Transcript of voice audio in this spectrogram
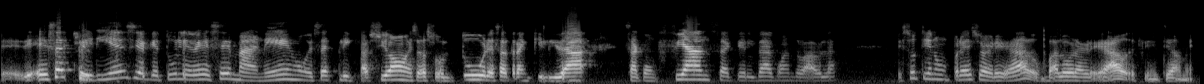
Eh, esa experiencia que tú le ves, ese manejo, esa explicación, esa soltura, esa tranquilidad, esa confianza que él da cuando habla, eso tiene un precio agregado, un valor agregado definitivamente.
